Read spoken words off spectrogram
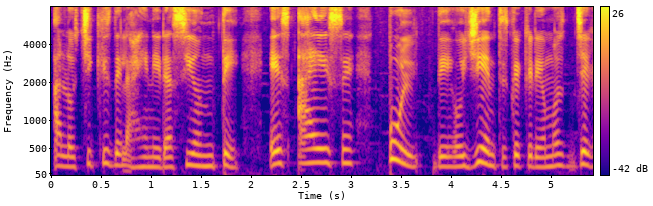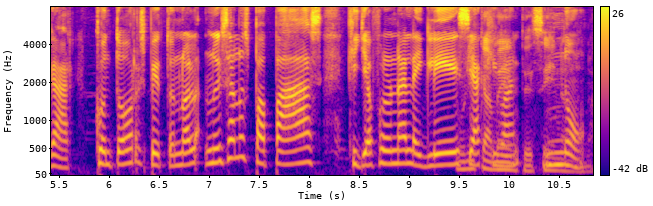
a los chiquis de la generación T. Es a ese pool de oyentes que queremos llegar, con todo respeto, no, no es a los papás que ya fueron a la iglesia, que van, sí, no, no, no.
